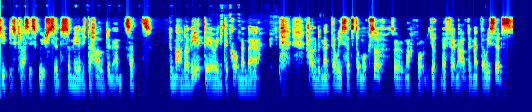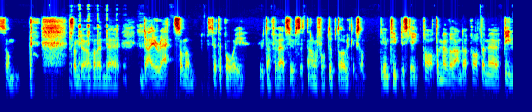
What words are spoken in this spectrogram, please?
Typisk klassisk wizard som är lite halvdement. Så att de andra vet det och inte kommer med halvdementa wizards de också. Så man får en grupp med fem halvdementa wizards som, som dör av en uh, dire rat som de stöter på i, utanför värdshuset när de har fått uppdraget. Liksom. Det är en typisk grej. Prata med varandra. Prata med din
